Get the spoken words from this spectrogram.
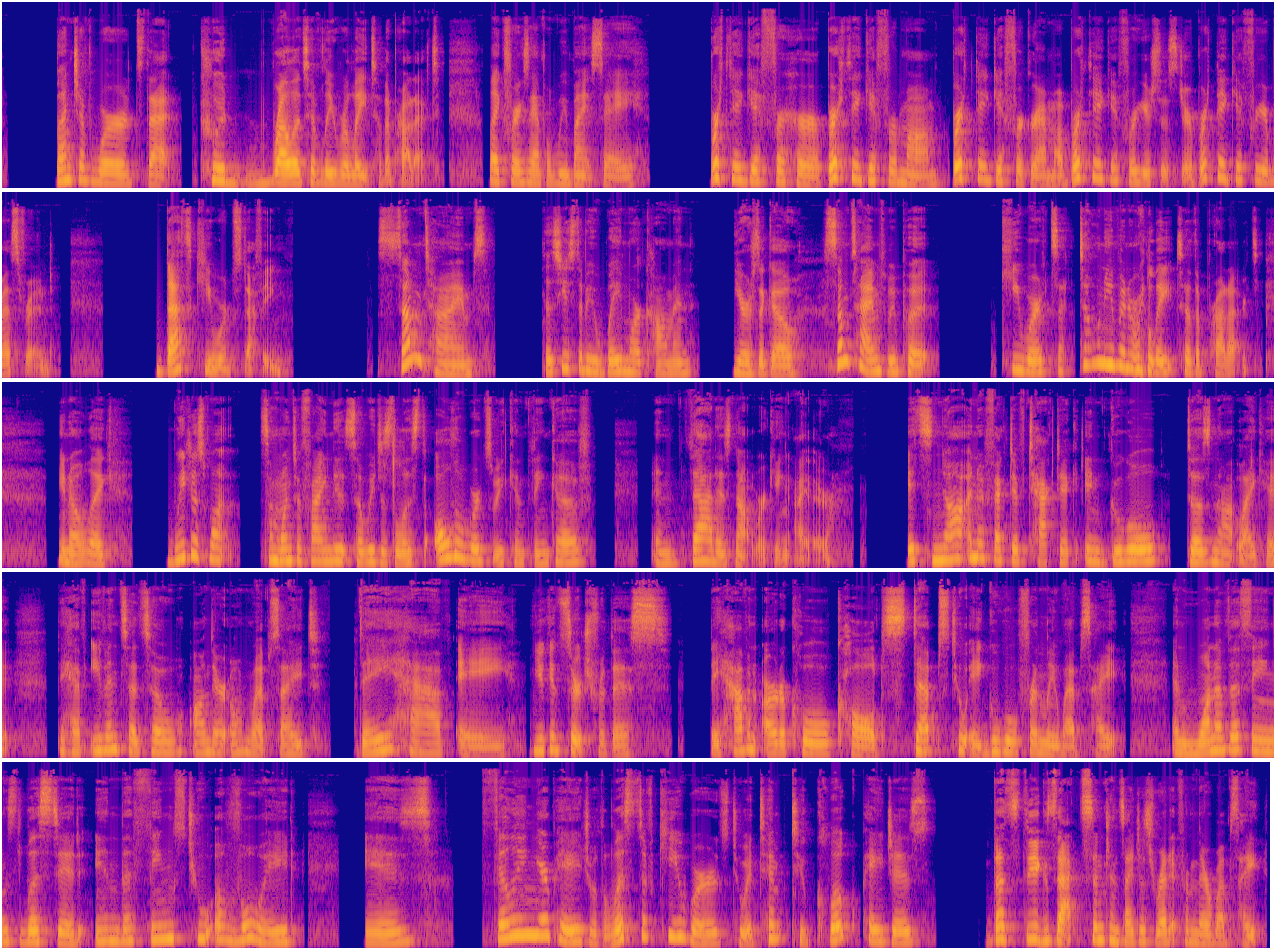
bunch of words that could relatively relate to the product. Like, for example, we might say birthday gift for her, birthday gift for mom, birthday gift for grandma, birthday gift for your sister, birthday gift for your best friend. That's keyword stuffing. Sometimes, this used to be way more common years ago. Sometimes we put keywords that don't even relate to the product. You know, like we just want someone to find it, so we just list all the words we can think of, and that is not working either. It's not an effective tactic, and Google does not like it. They have even said so on their own website. They have a, you can search for this. They have an article called Steps to a Google Friendly Website. And one of the things listed in the things to avoid is filling your page with a list of keywords to attempt to cloak pages. That's the exact sentence. I just read it from their website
